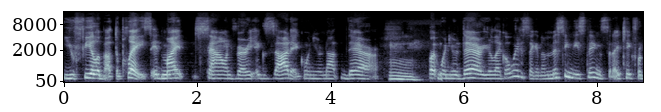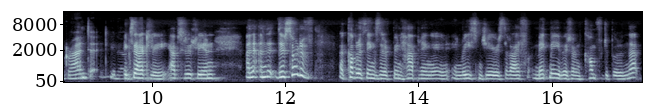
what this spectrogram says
you feel about the place. It might sound very exotic when you're not there mm. but when you're there you're like oh wait a second i'm missing these things that i take for granted you know? Exactly. Absolutely. And and and there's sort of a couple of things that have been happening in, in recent years that I make me a bit uncomfortable, and that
